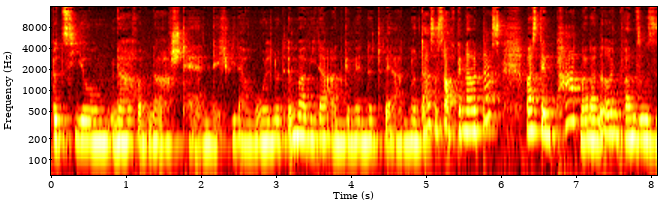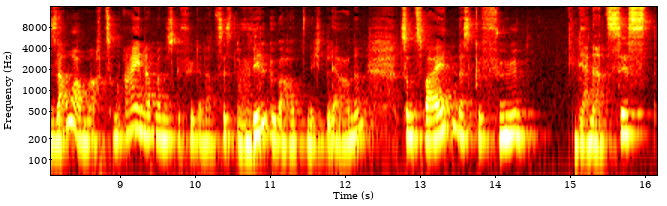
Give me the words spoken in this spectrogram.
Beziehung nach und nach ständig wiederholen und immer wieder angewendet werden. Und das ist auch genau das, was den Partner dann irgendwann so sauer macht. Zum einen hat man das Gefühl, der Narzisst will überhaupt nicht lernen. Zum zweiten das Gefühl, der Narzisst,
